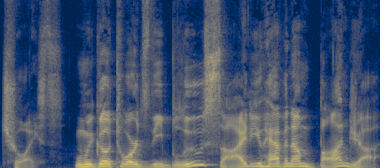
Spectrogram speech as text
choice. When we go towards the blue side, you have an Ambanja.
